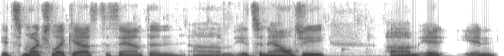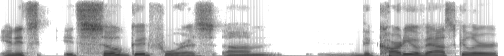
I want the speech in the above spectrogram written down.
It's much like astaxanthin. Um, it's an algae. Um, it and and it's it's so good for us. Um, the cardiovascular,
